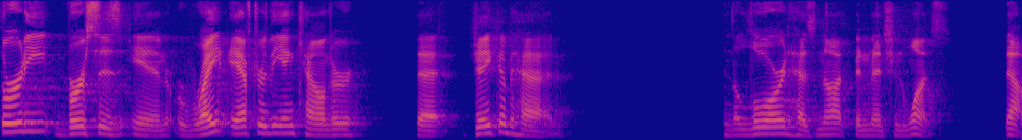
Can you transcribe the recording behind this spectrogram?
30 verses in, right after the encounter that Jacob had, and the Lord has not been mentioned once. Now,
